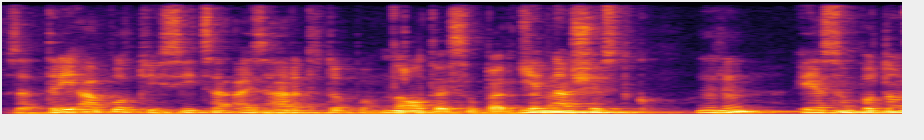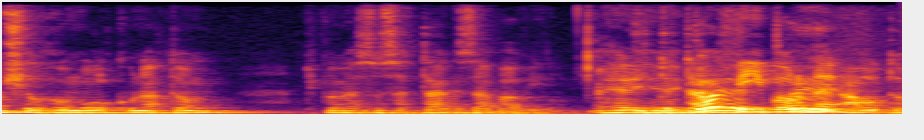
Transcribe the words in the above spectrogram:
za 3,5 tisíca aj s hardtopom. No, to je super cena. 1,6. Mm-hmm. Ja som potom šiel homolku na tom poviem, ja som sa tak zabavil. Hej, hej, to je tak je, výborné to je, auto.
